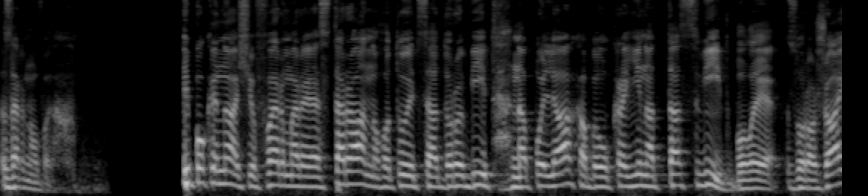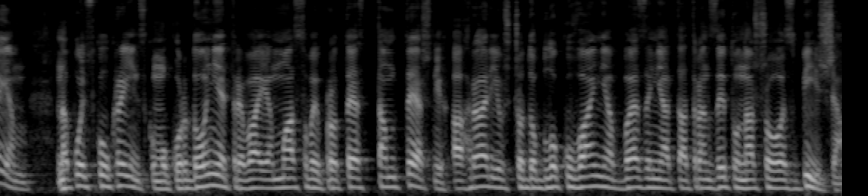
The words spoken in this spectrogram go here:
зернових. І поки наші фермери старанно готуються до робіт на полях, аби Україна та світ були з урожаєм, на польсько-українському кордоні триває масовий протест тамтешніх аграріїв щодо блокування ввезення та транзиту нашого збіжжя.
